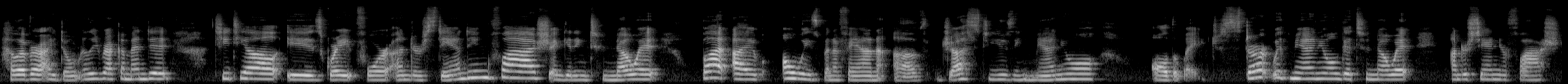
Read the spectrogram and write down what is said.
However, I don't really recommend it. TTL is great for understanding Flash and getting to know it, but I've always been a fan of just using manual all the way. Just start with manual, get to know it, understand your Flash,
